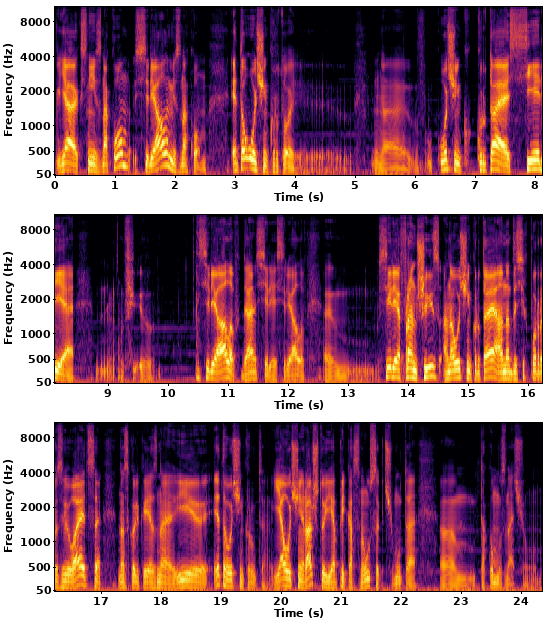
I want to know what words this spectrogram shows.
я с ней знаком, с сериалами знаком. Это очень крутой, э, очень крутая серия сериалов, да, серия сериалов, э, серия франшиз, она очень крутая, она до сих пор развивается, насколько я знаю, и это очень круто. Я очень рад, что я прикоснулся к чему-то э, такому значимому.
